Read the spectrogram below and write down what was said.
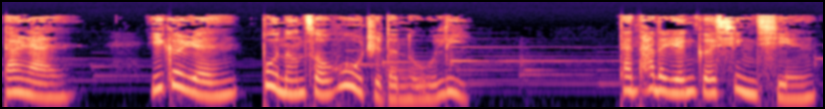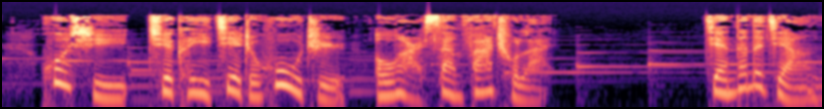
当然，一个人不能做物质的奴隶，但他的人格性情或许却可以借着物质偶尔散发出来。简单的讲，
